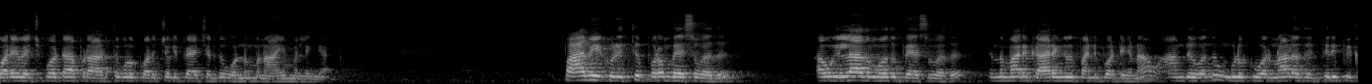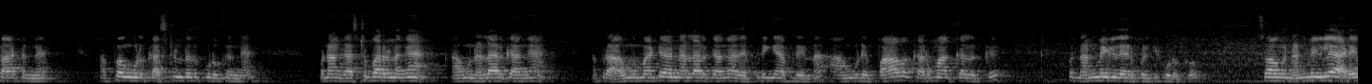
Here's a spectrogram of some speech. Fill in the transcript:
குறை வச்சு போட்டு அப்புறம் அடுத்தவங்களுக்கு குறை சொல்லி பேசுறது ஒன்றும் நியாயம் இல்லைங்க. பாவியை குறித்து புறம் பேசுவது அவங்க இல்லாத போது பேசுவது. இந்த மாதிரி காரியங்கள் பண்ணி போட்டிங்கன்னா அது வந்து உங்களுக்கு ஒரு நாள் அது திருப்பி காட்டுங்க. அப்போ உங்களுக்கு கஷ்டன்றது கொடுக்குங்க. இப்போ நான் கஷ்டப்படுறேனுங்க. அவங்க நல்லா இருக்காங்க. அப்புறம் அவங்க மட்டும் நல்லா இருக்காங்க. அது எப்படிங்க அப்படின்னா அவங்களுடைய பாவ கர்மாக்களுக்கு ஒரு நன்மைகள் ஏற்படுத்தி கொடுக்கும். ஸோ அவங்க நன்மைகளே அடைய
